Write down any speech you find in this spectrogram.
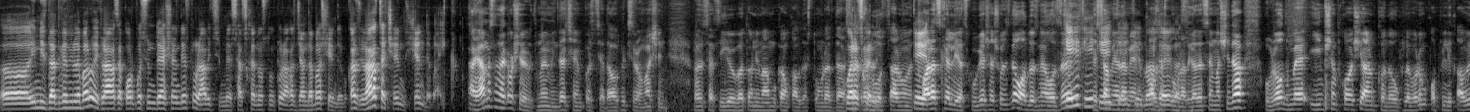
იმის დადგენილება, რომ იქ რაღაცა корпуსი უნდა შენდეს თუ რა ვიცი მე საცხენოსნო თუ რაღაც ჯანდაბალ შენდება. კაცო, რაღაცა შენდება იქ. აი, ამასთან დაკავშირებით მე მინდა ჩემი პოზიცია დავაფიქსრო მაშინ, როდესაც იგივე ბატონი მამუკა მყავდა სტუმრად და საქართველოს წარმომეტი კვარაცხელიაც გუგეშაშვილის და ლადოზნელოზე ეს სამი ადამიანი მყავდა სტუმრად გადაცემაში და უბრალოდ მე იმ შემთხვევაში არ მქონდა უფლება რომ ყოფილიყავი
